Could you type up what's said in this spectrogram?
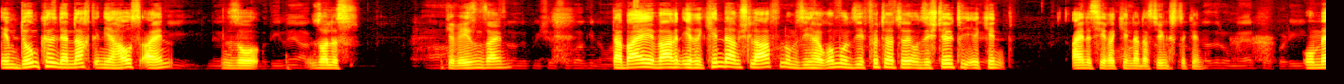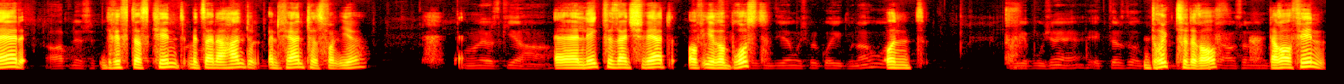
im Dunkeln der Nacht in ihr Haus ein, so soll es gewesen sein. Dabei waren ihre Kinder am Schlafen um sie herum und sie fütterte und sie stillte ihr Kind, eines ihrer Kinder, das jüngste Kind. Omer griff das Kind mit seiner Hand und entfernte es von ihr. Er legte sein Schwert auf ihre Brust und drückte darauf. Daraufhin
